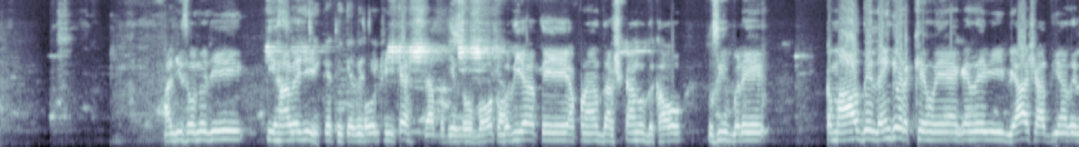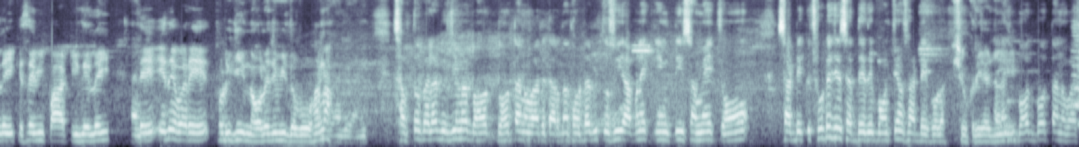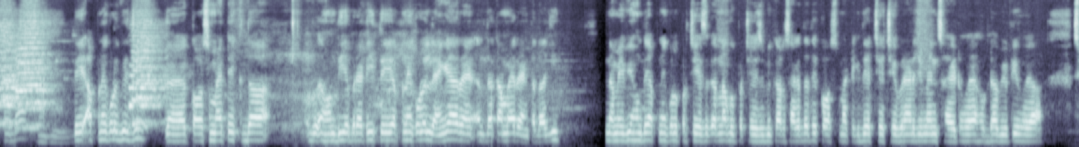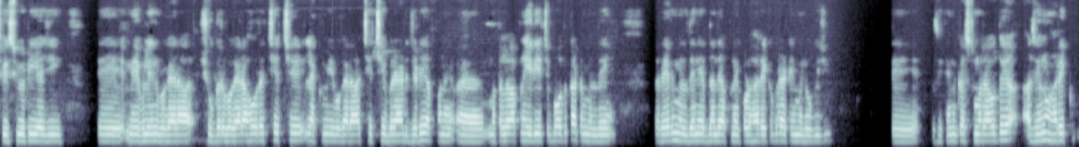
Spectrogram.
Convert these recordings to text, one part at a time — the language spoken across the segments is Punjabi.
ਹਾਂਜੀ ਸੋਨੂ ਜੀ ਕੀ ਹਾਲ ਹੈ ਜੀ? ਠੀਕ ਹੈ ਠੀਕ ਹੈ ਵੀਰ ਜੀ। ਠੀਕ ਹੈ? ਸਭ ਵਧੀਆ ਸੋ ਬਹੁਤ ਵਧੀਆ ਤੇ ਆਪਣਾ ਦਰਸ਼ਕਾਂ ਨੂੰ ਦਿਖਾਓ ਤੁਸੀਂ ਬੜੇ ਕਮਾਲ ਦੇ ਲਹਿੰਗੇ ਰੱਖੇ ਹੋਏ ਆ ਕਹਿੰਦੇ ਵੀ ਵਿਆਹ ਸ਼ਾਦੀਆਂ ਦੇ ਲਈ ਕਿਸੇ ਵੀ ਪਾਰਟੀ ਦੇ ਲਈ। ਤੇ ਇਹਦੇ ਬਾਰੇ ਥੋੜੀ ਜੀ ਨੌਲੇਜ ਵੀ ਦਵੋ ਹਨਾ? ਸਭ ਤੋਂ ਪਹਿਲਾਂ ਵੀਰ ਜੀ ਮੈਂ ਬਹੁਤ ਬਹੁਤ ਧੰਨਵਾਦ ਕਰਦਾ ਤੁਹਾਡਾ ਵੀ ਤੁਸੀਂ ਆਪਣੇ ਕੀਮਤੀ ਸਮੇਂ ਚੋਂ ਸਾਡੇ ਇੱਕ ਛੋਟੇ ਜਿਹੇ ਸੱਦੇ ਦੇ ਪਹੁੰਚੇ ਹੋ ਸਾਡੇ ਕੋਲ। ਸ਼ੁਕਰੀਆ ਜੀ। ਬਹੁਤ ਬਹੁਤ ਧੰਨਵਾਦ ਤੁਹਾਡਾ। ਤੇ ਆਪਣੇ ਕੋਲ ਵੀਰ ਜੀ ਕਾਸਮੈਟਿਕ ਦਾ ਹੁੰਦੀ ਹੈ ਵੈਰਾਈਟੀ ਤੇ ਆਪਣੇ ਕੋਲ ਲਹਿੰਗਿਆਂ ਰੈ- ਦਾ ਕੰਮ ਹੈ ਰੈਂਟ ਦਾ ਜੀ। ਨਵੇਂ ਵੀ ਹੁੰਦੇ ਆਪਣੇ ਕੋਲ ਪਰਚੇਜ਼ ਕਰਨਾ ਕੋਈ ਪਰਚੇਜ਼ ਵੀ ਕਰ ਸਕਦਾ ਤੇ ਕਾਸਮੈਟਿਕ ਦੇ ਅੱਛੇ ਅੱਛੇ ਬ੍ਰਾਂਡ ਜਿਵੇਂ ਇਨਸਾਈਟ ਹੋਇਆ ਹੁੱਡਾ ਬਿਊਟੀ ਹੋਇਆ ਸਵਿਸ ਬਿਊਟੀ ਹੈ ਜੀ। ਤੇ ਮੇਬਲਿਨ ਵਗੈਰਾ ਸ਼ੂਗਰ ਵਗੈਰਾ, ਹੋਰ ਅੱਛੇ ਅੱਛੇ ਲੈਕਮੀ ਵਗੈਰਾ, ਅੱਛੇ ਅੱਛੇ ਬ੍ਰਾਂਡ ਜਿਹੜੇ ਆਪਣੇ ਮਤਲਬ ਆਪਣੇ ਏਰੀਆ 'ਚ ਬਹੁਤ ਘੱਟ ਮਿਲਦੇ ਆ। ਰੇਅਰ ਮਿਲਦੇ ਨੇ ਇਦਾਂ ਦੇ ਆਪਣੇ ਕੋਲ, ਹਰ ਇੱਕ ਵੈਰਾਈਟੀ ਮਿਲੂਗੀ ਜੀ। ਤੇ ਤੁਸੀਂ ਕਹਿੰਦੇ ਕਸਟਮਰ ਆਓ ਤੇ ਅਸੀਂ ਉਹਨੂੰ ਹਰ ਇੱਕ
